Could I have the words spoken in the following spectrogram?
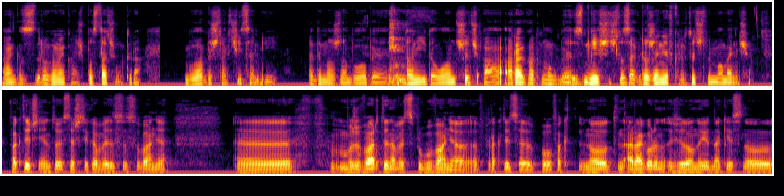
tak? Z drugą jakąś postacią, która byłaby szlachcicem i wtedy można byłoby do niej dołączyć, a Aragorn mógłby zmniejszyć to zagrożenie w krytycznym momencie. Faktycznie, no to jest też ciekawe zastosowanie. Eee, może warte nawet spróbowania w praktyce, bo fakt, no, ten Aragorn zielony jednak jest no,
